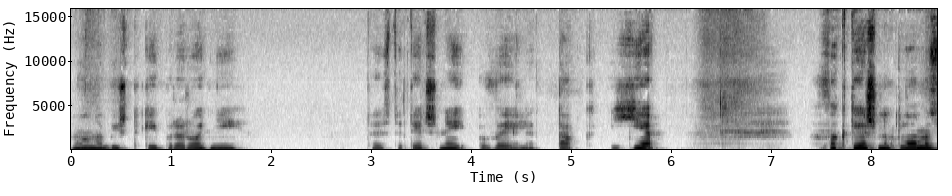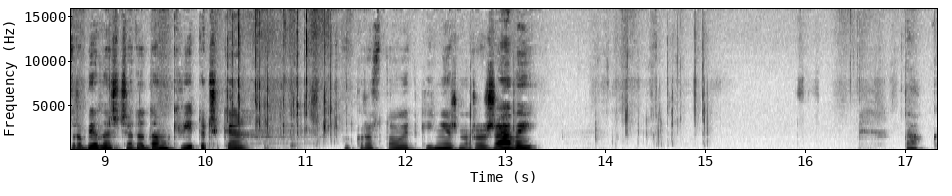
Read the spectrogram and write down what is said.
мала більш такий природній та естетичний вигляд. Так, є. Фактично тло ми зробили, ще додам квіточки. Використовую такий ніжно-рожевий. Так,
